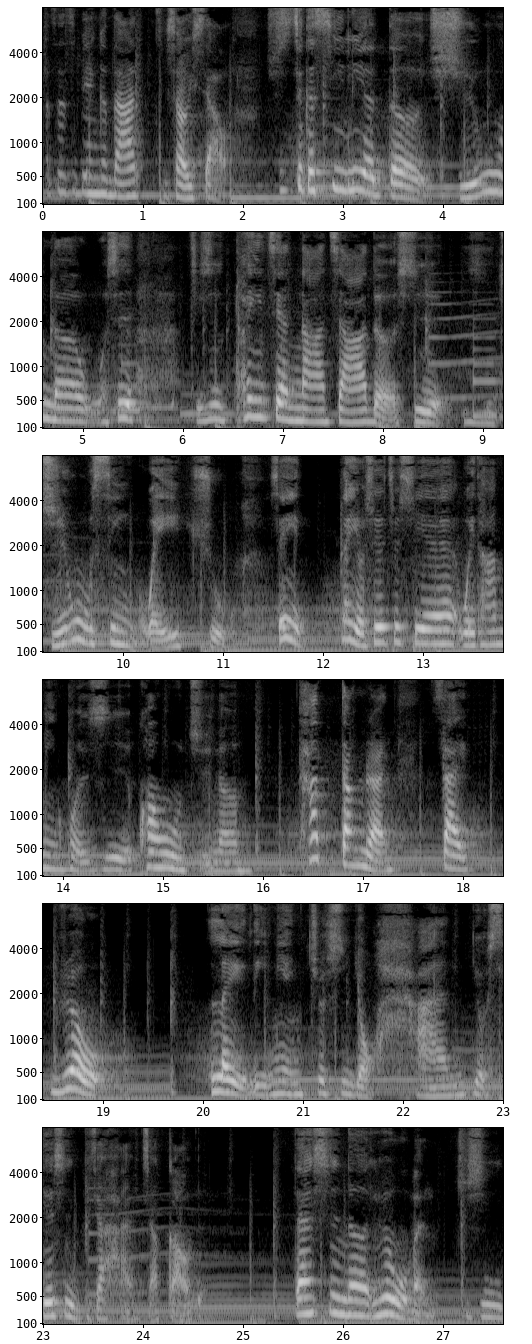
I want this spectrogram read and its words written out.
那在这边跟大家介绍一下哦，就是这个系列的食物呢，我是就是推荐大家的是以植物性为主，所以那有些这些维他命或者是矿物质呢，它当然。在肉类里面，就是有含，有些是比较含比较高的。但是呢，因为我们就是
